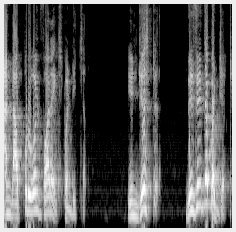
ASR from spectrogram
and approval for expenditure. In just this is the budget.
